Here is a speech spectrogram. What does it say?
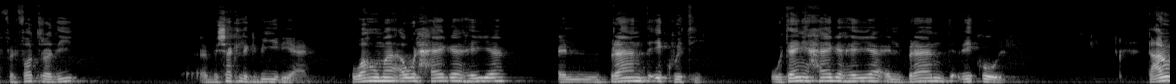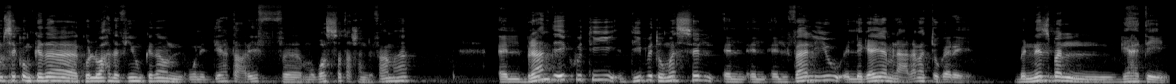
في الفترة دي بشكل كبير يعني. وهما أول حاجة هي ال brand equity وتاني حاجة هي ال brand recall تعالوا نمسكهم كده كل واحدة فيهم كده ونديها تعريف مبسط عشان نفهمها. ال brand equity دي بتمثل ال value اللي جاية من العلامة التجارية. بالنسبة للجهتين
